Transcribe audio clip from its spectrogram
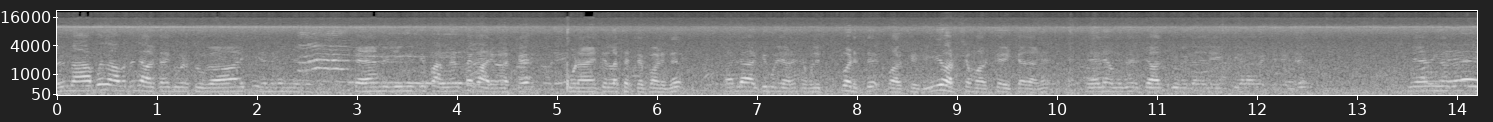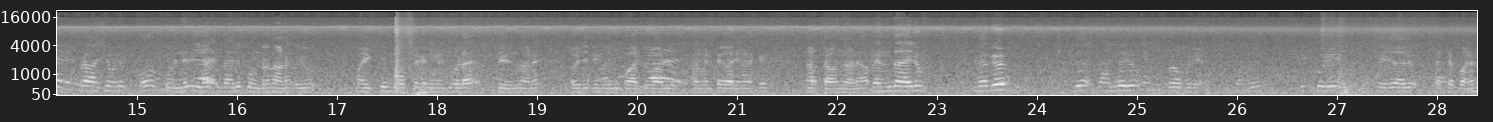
ഒരു നാൽപ്പത് നാൽപ്പത്തഞ്ച് ആൾക്കാർക്ക് ഇവിടെ സുഖമായിട്ട് ഇരുന്നിട്ട് ഫാമിലി മീറ്റ് ഇപ്പം അങ്ങനത്തെ കാര്യങ്ങളൊക്കെ കൂടാനായിട്ടുള്ള സെറ്റപ്പാണിത് നല്ല അടിപൊളിയാണ്. നമ്മൾ ഇപ്പോൾ അടുത്ത് വർക്ക് ചെയ്ത്. ഈ വർഷം വർക്ക് കഴിക്കാതാണ്. നേരെ നമുക്ക് രാത്രി ലൈറ്റുകളെ വെച്ചിട്ടുണ്ട്. ഞാൻ നിങ്ങൾക്ക് ഇപ്രാവശ്യം ഇപ്പോൾ കൊണ്ടുവരില്ല. എന്തായാലും കൊണ്ടുവരുന്നതാണ് ഒരു മൈക്കും ബോക്സൊക്കെ നിങ്ങൾക്ക് ഇവിടെ തരുന്നതാണ്. അത് വെച്ചിട്ട് നിങ്ങൾക്ക് പാട്ട് പാടലും അങ്ങനത്തെ കാര്യങ്ങളൊക്കെ നടത്താവുന്നതാണ്. അപ്പോൾ എന്തായാലും നിങ്ങൾക്ക് ഇത് നല്ലൊരു പ്രോപ്പർട്ടിയാണ് അത് ഇക്കുറി ചെയ്ത ഒരു സെറ്റപ്പാണ്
